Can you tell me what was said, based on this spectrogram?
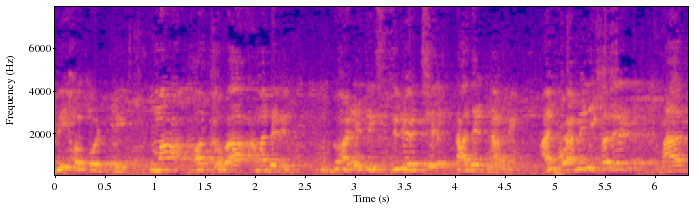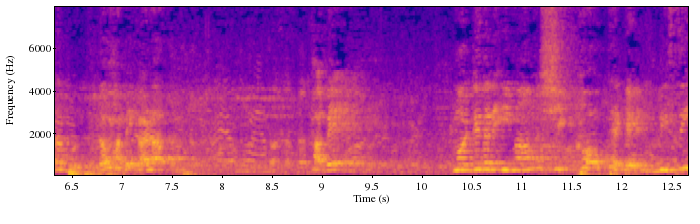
গৃহকর্তী মা অথবা আমাদের ঘরে যে স্ত্রী রয়েছে তাদের নামে। আর ফ্যামিলি কার্ডের আলাদাভুক্ত হবে কারা? হবে মসজিদের ইমাম, শিক্ষক থেকে ডিসি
